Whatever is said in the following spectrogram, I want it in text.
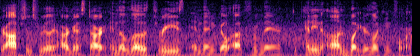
your options really are going to start in the low threes and then go up from there, depending on what you're looking for.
